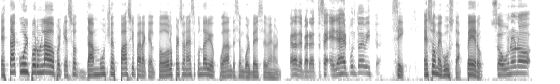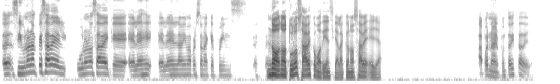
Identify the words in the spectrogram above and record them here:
Está cool por un lado porque eso da mucho espacio para que todos los personajes secundarios puedan desenvolverse mejor. Espérate, pero entonces ella es el punto de vista. Sí, eso me gusta, pero So uno no, eh, si uno la empieza a ver, uno no sabe que él es, él es la misma persona que Prince. este- no, no, tú lo sabes como audiencia, la que no sabe ella. Ah, pues no es el punto de vista de ella.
